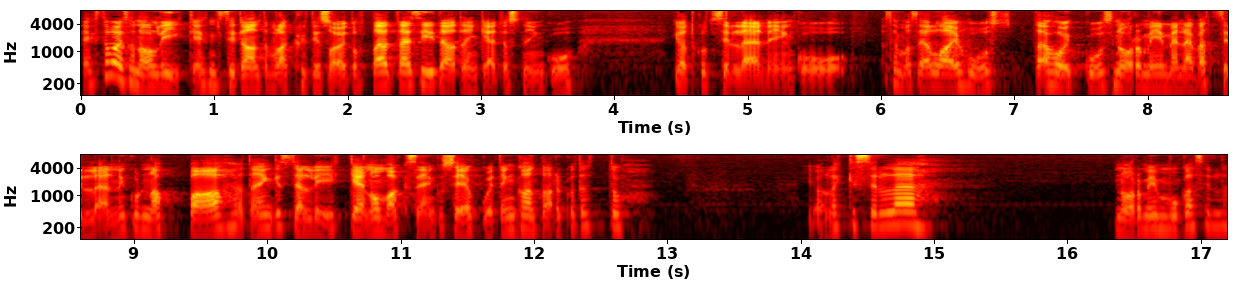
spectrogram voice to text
eikö sitä voi sanoa liikkeeksi, mistä sitä on tavallaan kritisoitu, tai, tai siitä jotenkin, että jos niin kuin, jotkut silleen niin kuin, semmoisia laihuus- tai hoikkuusnormiin menevät silleen niin kuin nappaa jotenkin sen liikkeen omakseen, kun se ei ole kuitenkaan tarkoitettu jollekin silleen normin mukaisilla.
